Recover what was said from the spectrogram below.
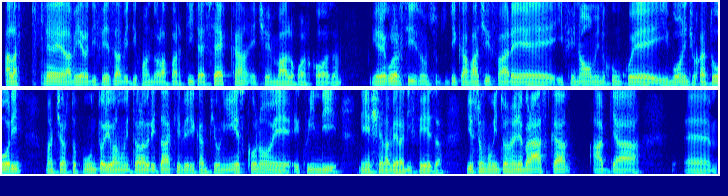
alla fine la vera difesa la vedi quando la partita è secca e c'è in ballo qualcosa in regular season sono tutti capaci di fare i fenomeni, comunque i buoni giocatori, ma a un certo punto arriva il momento della verità che i veri campioni escono e, e quindi ne esce la vera difesa. Io sono convinto che Nebraska abbia eh,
